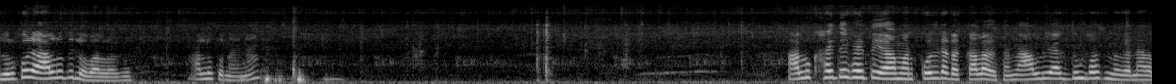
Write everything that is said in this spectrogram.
জোর করে আলু দিলেও ভালো হবে। আলু তো নাই না? আলু খাইতে খাইতে আমার কলজাটা কালা হয়েছে আমি আলু একদম পছন্দ করি না, আর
